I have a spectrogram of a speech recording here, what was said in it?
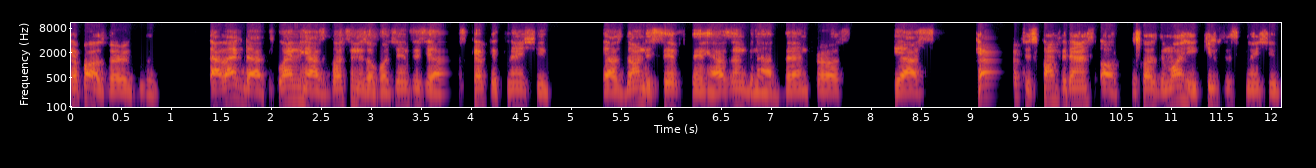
Kepa was very good. I like that when he has gotten his opportunities, he has kept a clean sheet. He has done the safe thing. He hasn't been adventurous. He has kept his confidence up because the more he keeps this clean sheet,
